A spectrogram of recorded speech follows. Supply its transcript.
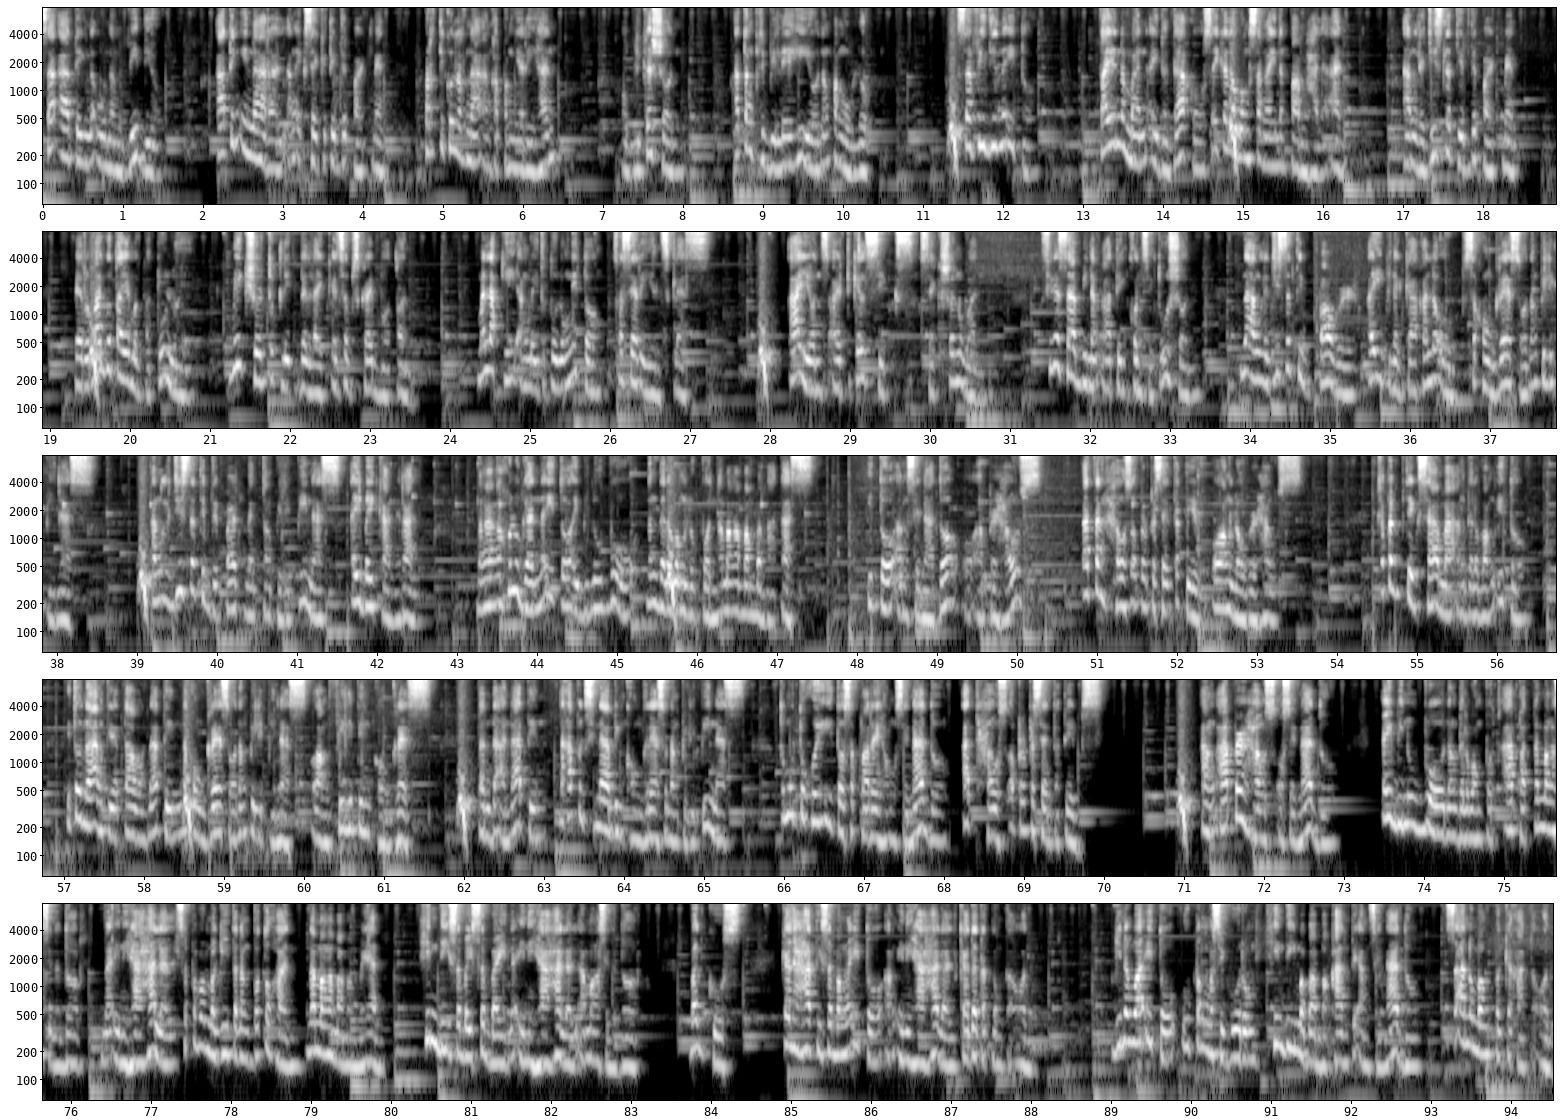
Sa ating naunang video, ating inaral ang Executive Department, partikular na ang kapangyarihan, obligasyon, at ang pribilehiyo ng Pangulo. Sa video na ito, tayo naman ay dadako sa ikalawang sangay ng pamahalaan, ang Legislative Department. Pero bago tayo magpatuloy, make sure to click the like and subscribe button. Malaki ang maitutulong nito sa Serials class. Ayon sa Article 6, Section 1, sinasabi ng ating Constitution na ang legislative power ay ipinagkakaloob sa Kongreso ng Pilipinas. Ang Legislative Department ng Pilipinas ay bicameral. Nangangahulugan na ito ay binubuo ng dalawang lupon ng mga mambabatas. Ito ang Senado o Upper House at ang House of Representative o ang Lower House. Kapag pinagsama ang dalawang ito, ito na ang tinatawag natin na Kongreso ng Pilipinas o ang Philippine Congress. Tandaan natin na kapag sinabing Kongreso ng Pilipinas, tumutukoy ito sa parehong Senado at House of Representatives. Ang Upper House o Senado ay binubuo ng 24 na mga senador na inihahalal sa pamamagitan ng botohan ng mga mamamayan. Hindi sabay-sabay na inihahalal ang mga senador. Bagkus, kalahati sa mga ito ang inihahalal kada tatlong taon. Ginawa ito upang masigurong hindi mababakante ang Senado sa anumang pagkakataon.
